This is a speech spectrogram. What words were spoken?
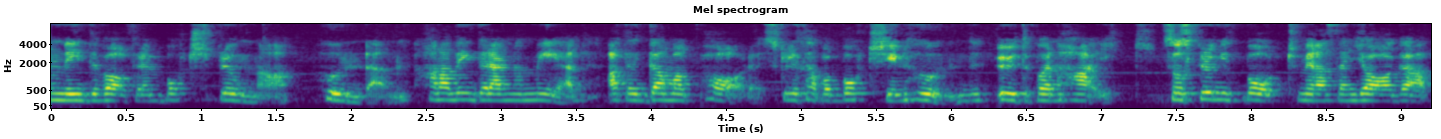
om det inte var för den bortsprungna hunden. Han hade inte räknat med att ett gammalt par skulle tappa bort sin hund ute på en hike som sprungit bort medan den jagat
